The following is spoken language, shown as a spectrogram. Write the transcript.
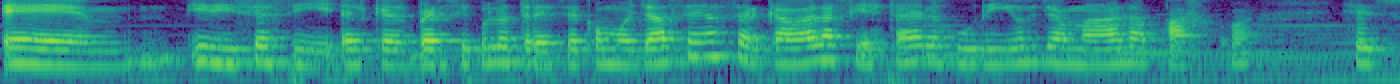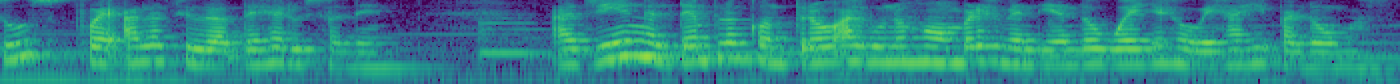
Em, y dice así, el, que, versículo 13, como ya se acercaba la fiesta de los judíos llamada la Pascua, Jesús fue a la ciudad de Jerusalén Allí en el templo encontró algunos hombres vendiendo bueyes, ovejas y palomas.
